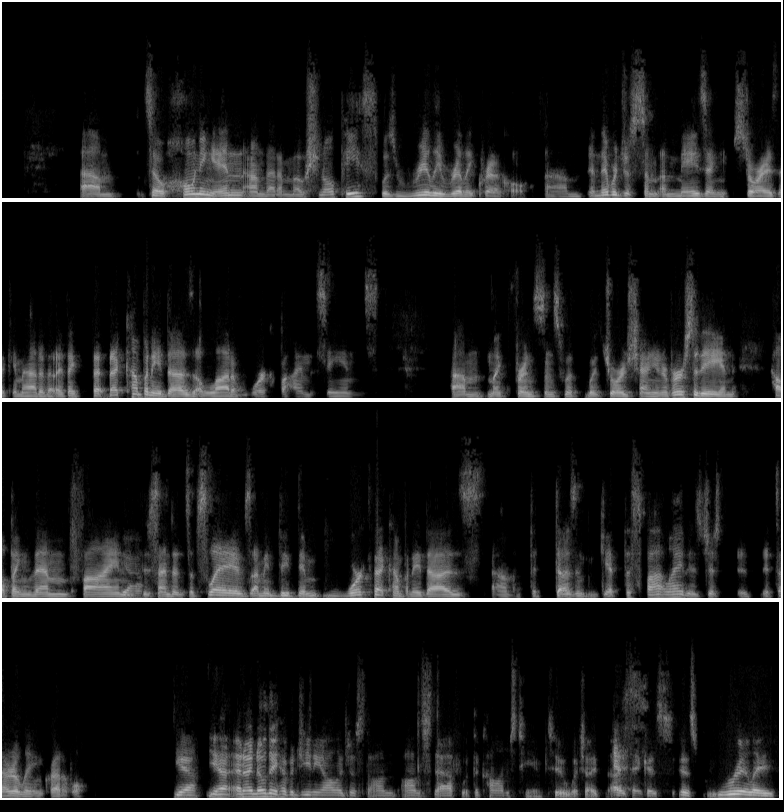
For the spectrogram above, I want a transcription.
Um, so honing in on that emotional piece was really, really critical. Um, and there were just some amazing stories that came out of it. I think that that company does a lot of work behind the scenes. Um, like for instance, with with Georgetown University and helping them find yeah. descendants of slaves. I mean, the, the work that company does um, that doesn't get the spotlight is just it, it's utterly incredible. Yeah, yeah, and I know they have a genealogist on on staff with the comms team too, which I, yes. I think is is really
